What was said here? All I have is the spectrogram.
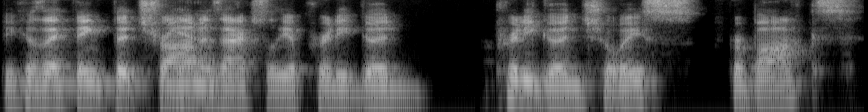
because I think that Tron Yeah. is actually a pretty good pretty good choice for box.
